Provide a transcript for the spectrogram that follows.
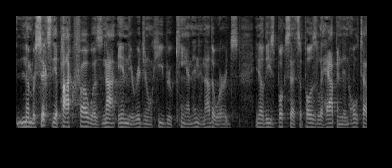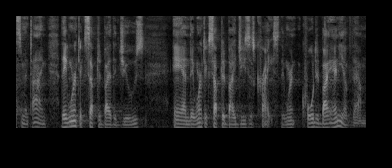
number six, the Apocrypha was not in the original Hebrew canon. In other words, you know, these books that supposedly happened in Old Testament time, they weren't accepted by the Jews and they weren't accepted by Jesus Christ. They weren't quoted by any of them.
